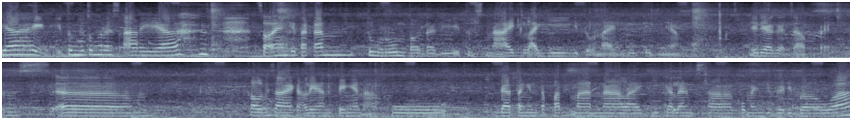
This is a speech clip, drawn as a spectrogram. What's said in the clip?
ya hitung-hitung rest area. Soalnya kita kan turun toh tadi terus naik lagi gitu naik bukitnya. Jadi agak capek. Terus um, kalau misalnya kalian pengen aku datangin tempat mana lagi kalian bisa komen juga di bawah.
